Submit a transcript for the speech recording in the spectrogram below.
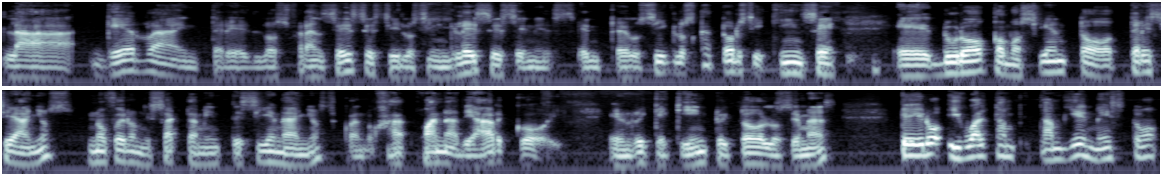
la guerra entre los franceses y los ingleses entre los siglos XIV y XV eh, duró como 113 años, no fueron exactamente 100 años, cuando Juana de Arco y Enrique V y todos los demás, pero igual también esto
